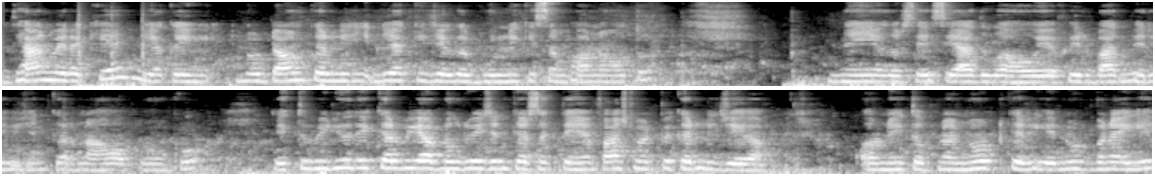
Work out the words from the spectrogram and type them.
ध्यान में रखिए या कहीं नोट डाउन कर लिया कीजिए, अगर भूलने की संभावना हो तो। नहीं, अगर सही से याद हुआ हो या फिर बाद में रिवीजन करना हो आप लोगों को तो एक तो वीडियो देखकर भी आप लोग रिवीजन कर सकते हैं। फास्ट मोड पे कर लीजिएगा। और नहीं तो अपना नोट करिए नोट बनाइए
